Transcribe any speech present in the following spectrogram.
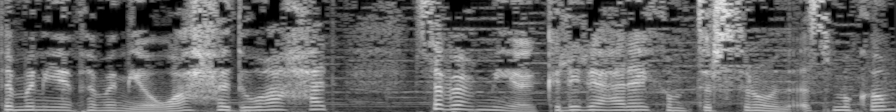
ثمانية, ثمانية واحد, واحد سبعمية. كل اللي عليكم ترسلون اسمكم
